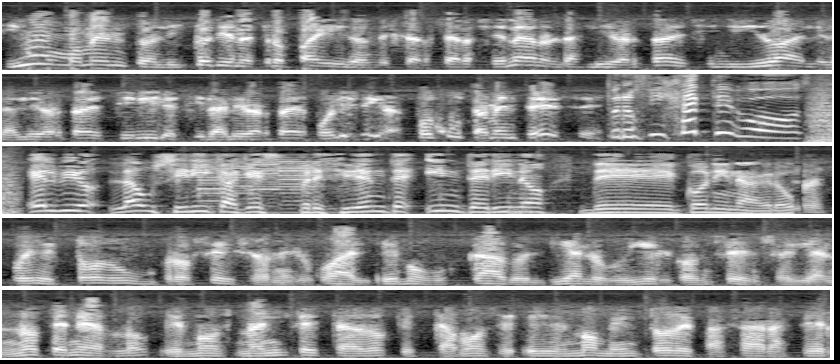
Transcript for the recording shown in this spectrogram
si hubo un momento en la historia de nuestro país donde se cercenaron las libertades individuales, las libertades civiles y las libertades políticas, fue justamente ese. Pero fíjate vos. Elvio Lausirica, que es presidente interino de Coninagro. Después de todo un proceso en el cual hemos buscado el diálogo y el consenso y al no tenerlo, hemos manifestado que estamos en el momento de pasar a hacer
